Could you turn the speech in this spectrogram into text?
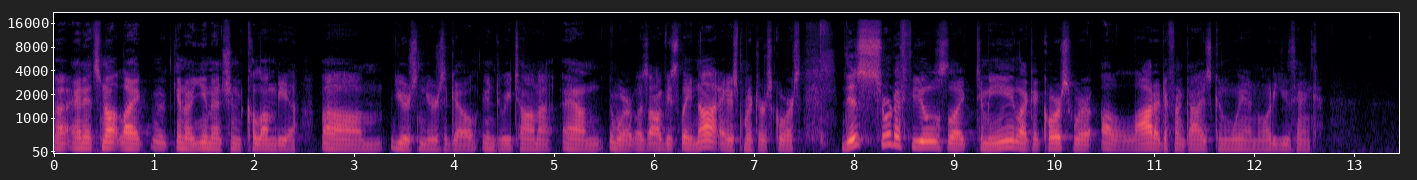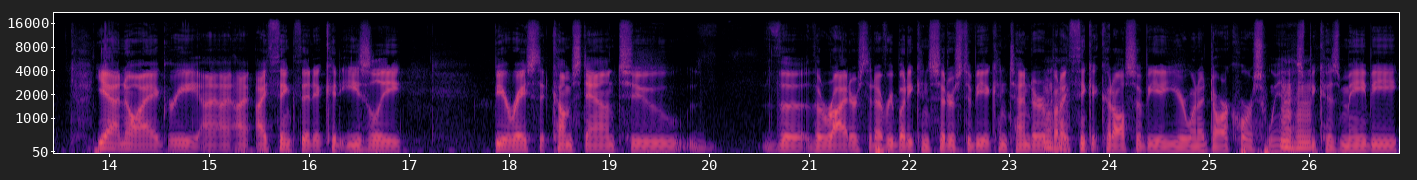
uh, and it's not like you know you mentioned Colombia um, years and years ago in Duitama and where it was obviously not a sprinter's course. This sort of feels like to me like a course where a lot of different guys can win. What do you think? Yeah, no, I agree. I I, I think that it could easily be a race that comes down to the the riders that everybody considers to be a contender, mm-hmm. but I mm-hmm. think it could also be a year when a dark horse wins mm-hmm. because maybe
